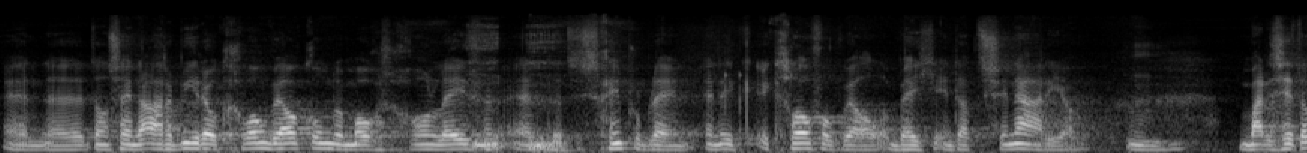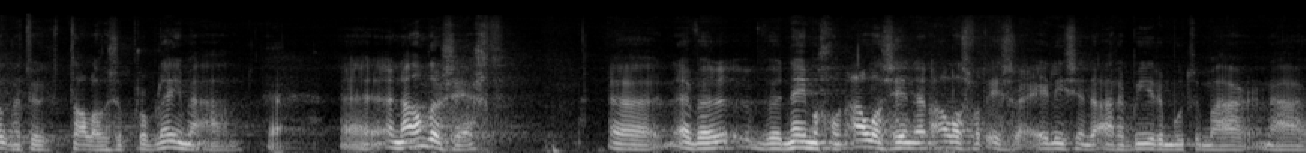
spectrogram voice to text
En eh, dan zijn de Arabieren ook gewoon welkom, dan mogen ze gewoon leven en dat is geen probleem. En ik, ik geloof ook wel een beetje in dat scenario. Mhm. Maar er zitten ook natuurlijk talloze problemen aan. Ja. Eh, een ander zegt, we, we nemen gewoon alles in en alles wat Israëli's en de Arabieren moeten maar naar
